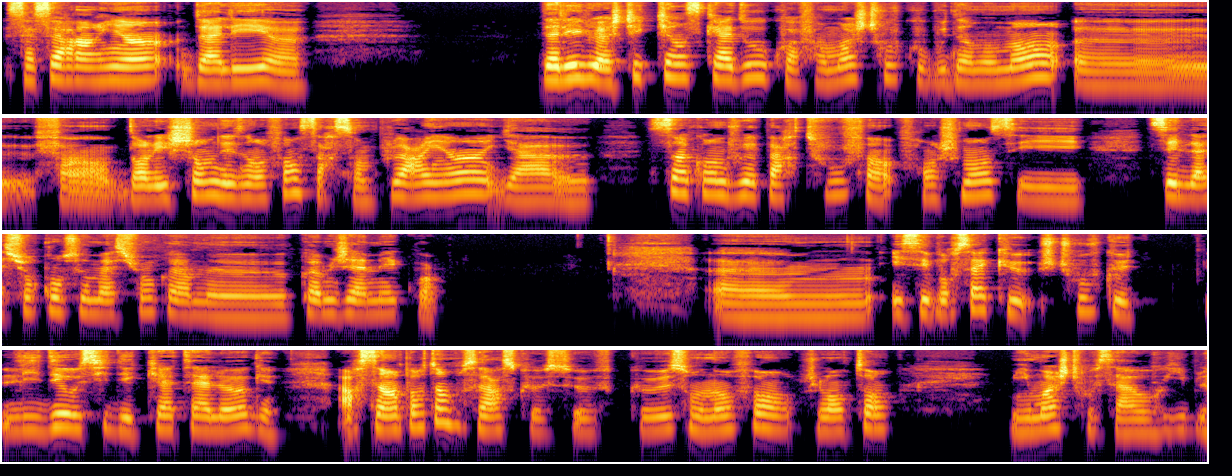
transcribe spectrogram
ça sert à rien d'aller d'aller lui acheter 15 cadeaux quoi. Enfin moi je trouve qu'au bout d'un moment enfin dans les chambres des enfants ça ressemble plus à rien, il y a 50 jouets partout. Franchement c'est de la surconsommation comme comme jamais quoi. et c'est pour ça que je trouve que l'idée aussi des catalogues. Alors c'est important pour savoir ce que, ce que veut son enfant, je l'entends. Mais moi, je trouve ça horrible.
